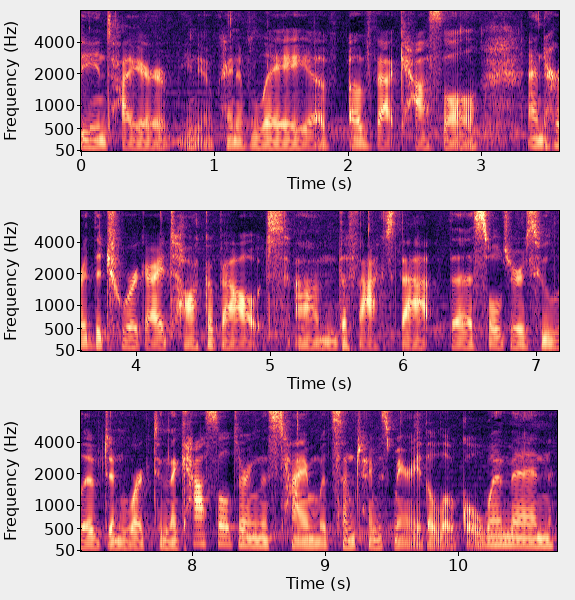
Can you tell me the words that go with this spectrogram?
the entire, you know, kind of lay of, of that castle and heard the tour guide talk about um, the fact that the soldiers who lived and worked in the castle during this time would sometimes marry the local women.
